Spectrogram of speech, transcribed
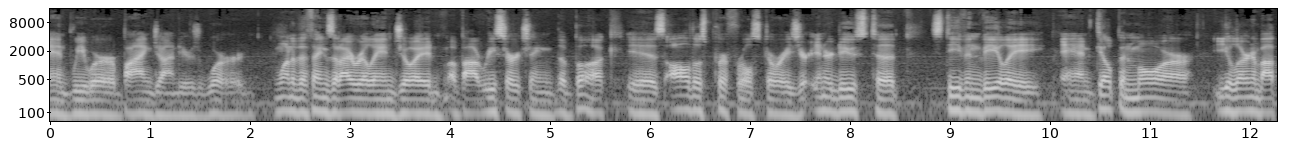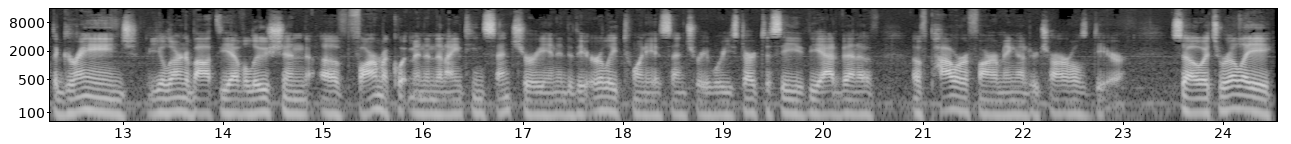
and we were buying John Deere's word. One of the things that I really enjoyed about researching the book is all those peripheral stories. You're introduced to Stephen Velie and Gilpin Moore. You learn about the Grange. You learn about the evolution of farm equipment in the 19th century and into the early 20th century, where you start to see the advent of, of power farming under Charles Deere. So it's really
